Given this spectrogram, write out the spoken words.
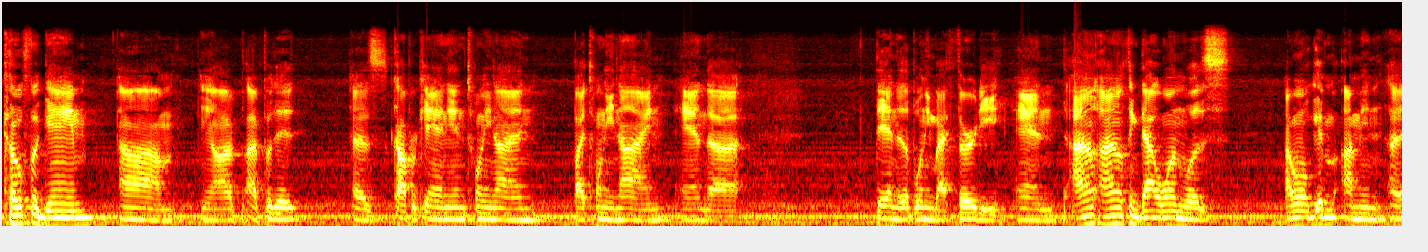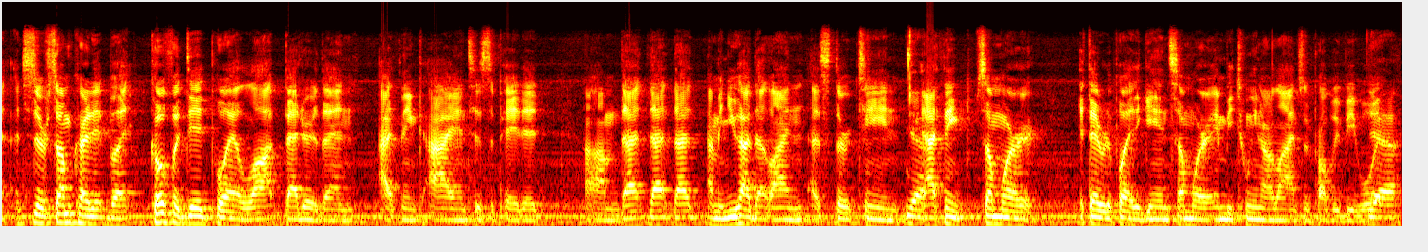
Kofa game. Um, you know, I, I put it as Copper Canyon twenty nine by twenty nine, and uh, they ended up winning by thirty. And I don't I don't think that one was. I won't give him. I mean, I, I deserve some credit, but Kofa did play a lot better than I think I anticipated. Um, that that that. I mean, you had that line as thirteen. Yeah. And I think somewhere if they were to play it again, somewhere in between our lines would probably be what Yeah.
